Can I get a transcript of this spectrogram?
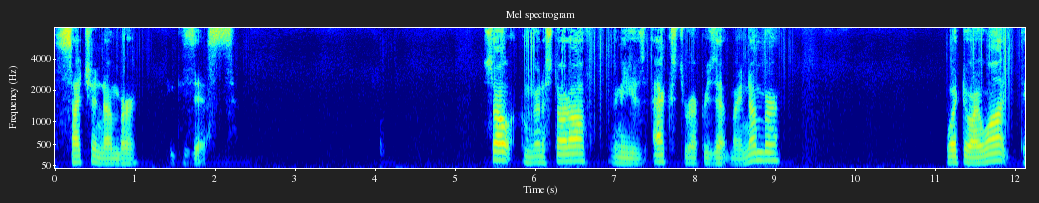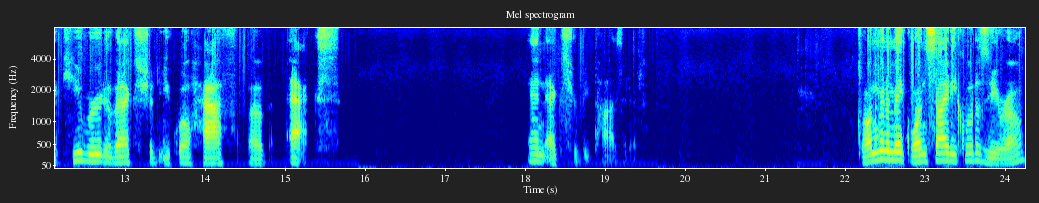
such a number exists. So I'm going to start off, I'm going to use x to represent my number. What do I want? The cube root of x should equal half of x. And x should be positive. Well, I'm going to make one side equal to 0.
